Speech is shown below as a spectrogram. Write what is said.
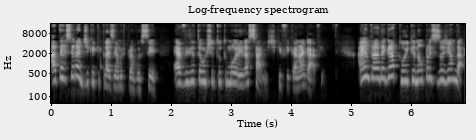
A terceira dica que trazemos para você é a visita ao Instituto Moreira Salles, que fica na Gávea. A entrada é gratuita e não precisa de andar.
